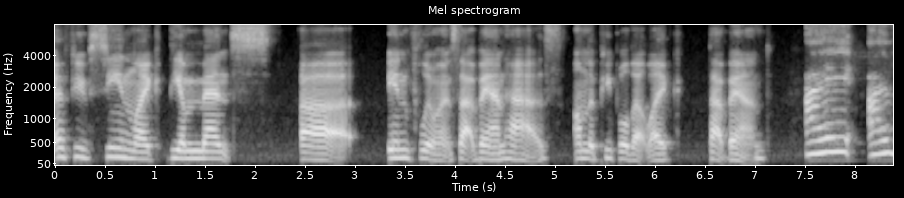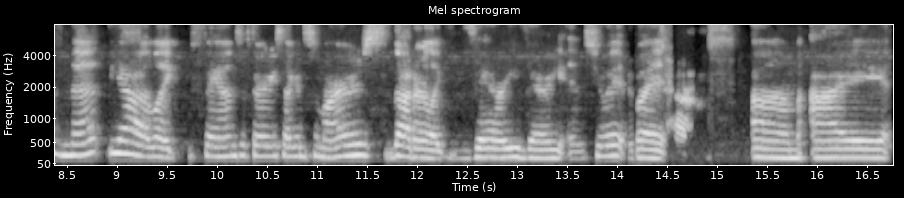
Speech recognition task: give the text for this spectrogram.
if you've seen like the immense uh influence that band has on the people that like that band. I I've met yeah like fans of Thirty Seconds to Mars that are like very very into it, but um I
